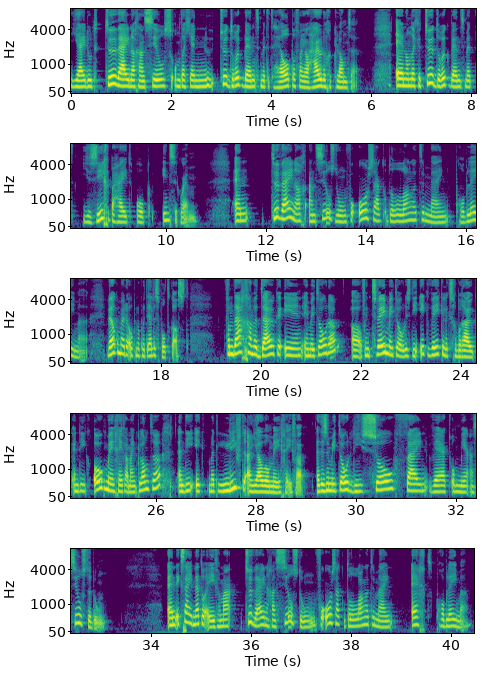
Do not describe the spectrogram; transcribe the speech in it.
Jij doet te weinig aan sales omdat jij nu te druk bent met het helpen van jouw huidige klanten. En omdat je te druk bent met je zichtbaarheid op Instagram. En te weinig aan sales doen veroorzaakt op de lange termijn problemen. Welkom bij de Open Up het Alice podcast. Vandaag gaan we duiken in een methode, uh, of in twee methodes die ik wekelijks gebruik en die ik ook meegeef aan mijn klanten en die ik met liefde aan jou wil meegeven. Het is een methode die zo fijn werkt om meer aan sales te doen. En ik zei het net al even, maar te weinig aan sales doen veroorzaakt op de lange termijn echt problemen.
